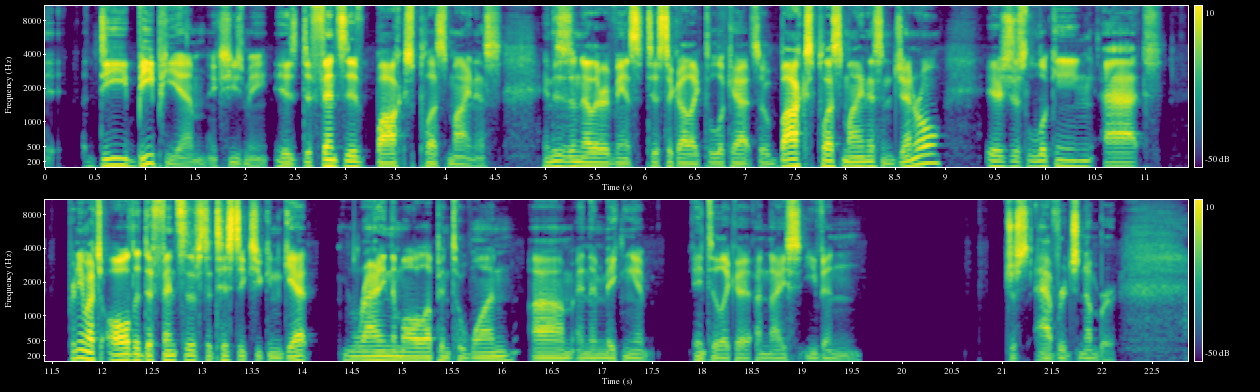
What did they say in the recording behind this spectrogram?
DBPM, excuse me, is defensive box plus minus. And this is another advanced statistic I like to look at. So box plus minus in general is just looking at pretty much all the defensive statistics you can get, rounding them all up into one, um, and then making it into like a, a nice even just average number.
